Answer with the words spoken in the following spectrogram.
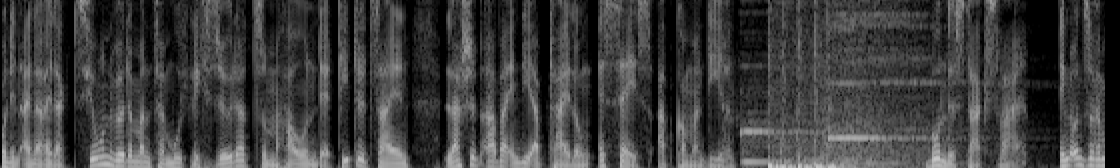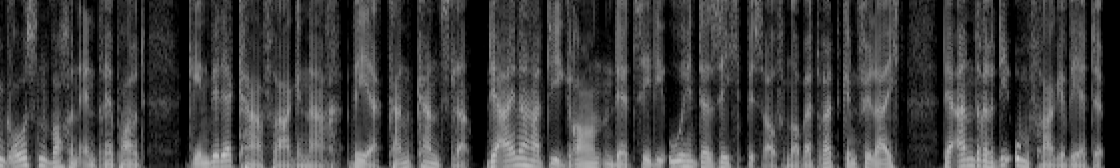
und in einer Redaktion würde man vermutlich Söder zum Hauen der Titelzeilen, Laschet aber in die Abteilung Essays abkommandieren. Bundestagswahl. In unserem großen Wochenendreport gehen wir der K-Frage nach. Wer kann Kanzler? Der eine hat die Granden der CDU hinter sich, bis auf Norbert Röttgen vielleicht, der andere die Umfragewerte.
